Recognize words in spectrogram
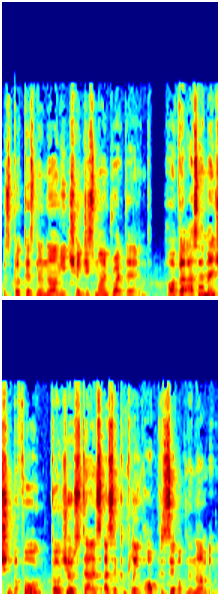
was because Nanami changed his mind right then. However, as I mentioned before, Gojo stands as a complete opposite of Nanami.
